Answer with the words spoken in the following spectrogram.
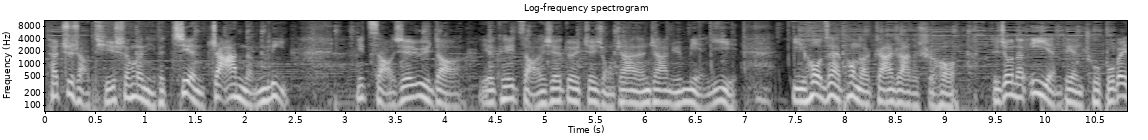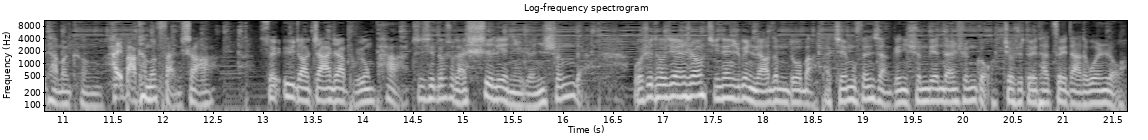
他至少提升了你的见渣能力。你早些遇到，也可以早一些对这种渣男渣女免疫，以后再碰到渣渣的时候，你就能一眼辨出，不被他们坑，还把他们反杀。所以遇到渣渣不用怕，这些都是来试炼你人生的。我是头先生，今天就跟你聊这么多吧。把节目分享给你身边单身狗，就是对他最大的温柔。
